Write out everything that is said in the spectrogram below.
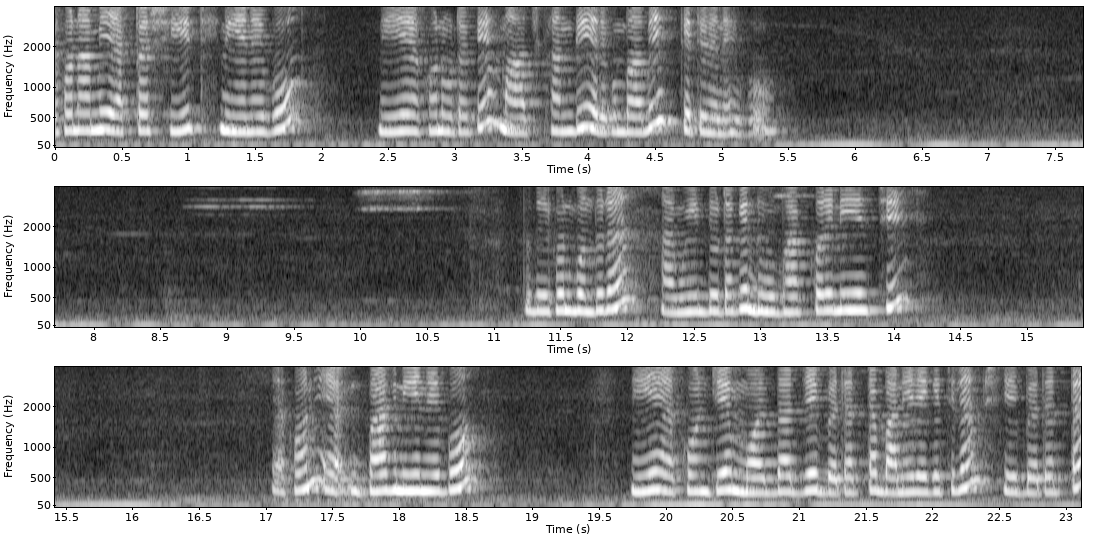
এখন আমি একটা শিট নিয়ে নেব, নিয়ে এখন ওটাকে মাঝখান দিয়ে এরকমভাবে কেটে নেব। তো দেখুন বন্ধুরা, আমি কিন্তু ওটাকে দু ভাগ করে নিয়েছি। এখন এক ভাগ নিয়ে নেব। নিয়ে এখন যে ময়দার যে ব্যাটারটা বানিয়ে রেখেছিলাম, সেই ব্যাটারটা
